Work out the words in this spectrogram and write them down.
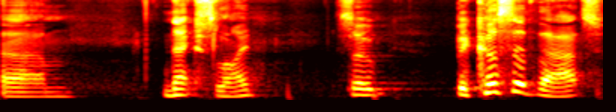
Um, next slide. So, because of that,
